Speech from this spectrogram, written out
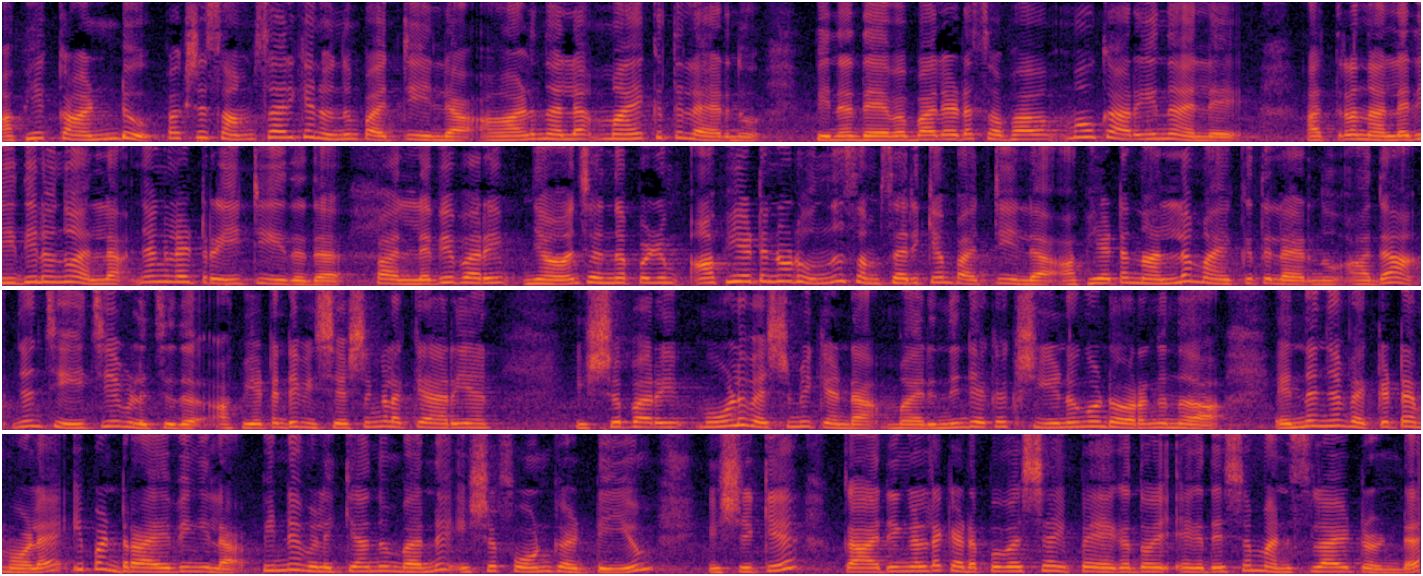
അഭിയെ കണ്ടു പക്ഷെ സംസാരിക്കാനൊന്നും പറ്റിയില്ല. ആൾ നല്ല മയക്കത്തിലായിരുന്നു. പിന്നെ ദേവബാലയുടെ സ്വഭാവം മോക്ക് അറിയുന്നതല്ലേ? അത്ര നല്ല രീതിയിലൊന്നും അല്ല ഞങ്ങളെ ട്രീറ്റ് ചെയ്തത്. പല്ലവി പറയും ഞാൻ ചെന്നപ്പോഴും അഭിയേട്ടനോട് ഒന്നും സംസാരിക്കാൻ പറ്റിയില്ല. അഭിയേട്ടൻ നല്ല മയക്കത്തിലായിരുന്നു. അതാ ഞാൻ ചേച്ചിയെ വിളിച്ചത്. അഭിയേട്ടന്റെ വിശേഷങ്ങളൊക്കെ അറിയാൻ. ഇഷ പറയും മോൾ വിഷമിക്കേണ്ട. മരുന്നിന്റെയൊക്കെ ക്ഷീണം കൊണ്ട് ഉറങ്ങുന്നതാ. എന്നാൽ ഞാൻ വെക്കട്ടെ മോളെ? ഇപ്പം ഡ്രൈവിംഗിലാ പിന്നെ വിളിക്കാമെന്നും പറഞ്ഞ് ഇഷ ഫോൺ കട്ട് ചെയ്യും. ഇഷയ്ക്ക് കാര്യങ്ങളുടെ കിടപ്പ് വശം ഇപ്പം ഏകദോ ഏകദേശം മനസ്സിലായിട്ടുണ്ട്.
